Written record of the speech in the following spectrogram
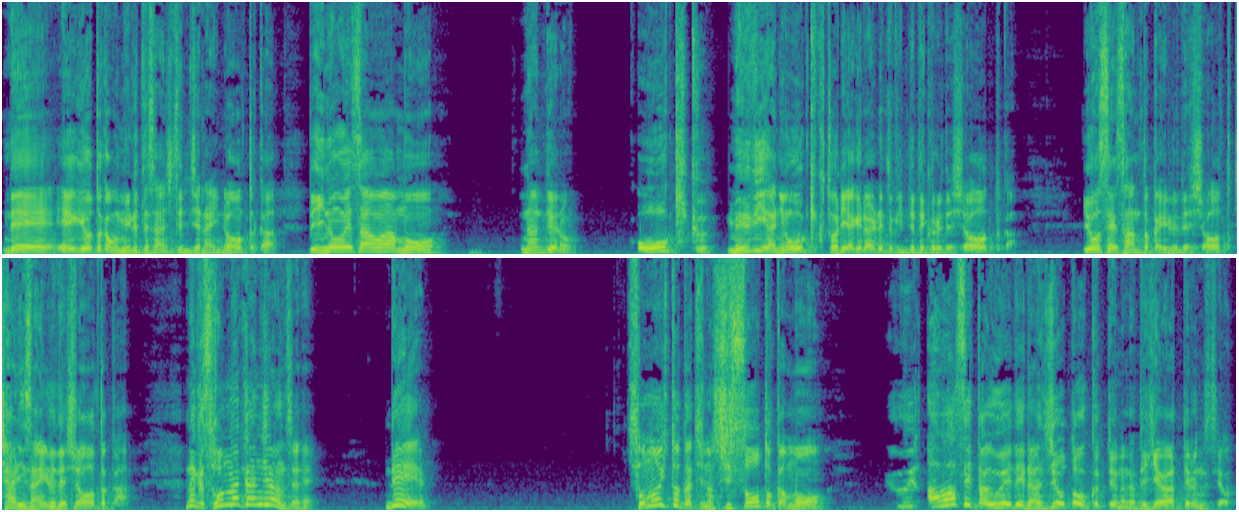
で、営業とかもミルテさんしてんじゃないの？とか。で、井上さんはもう、なんていうの？大きく、メディアに大きく取り上げられる時に出てくるでしょ？とか、妖精さんとかいるでしょ？チャーリーさんいるでしょ？とか。なんかそんな感じなんですよね。で、その人たちの思想とかも、合わせた上でラジオトークっていうのが出来上がってるんですよ。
